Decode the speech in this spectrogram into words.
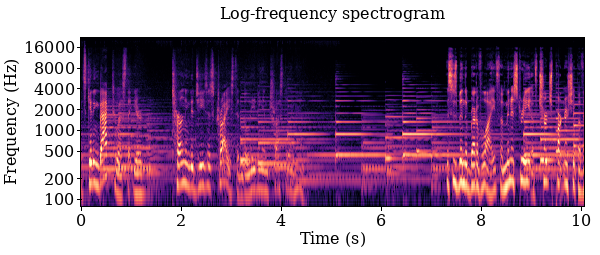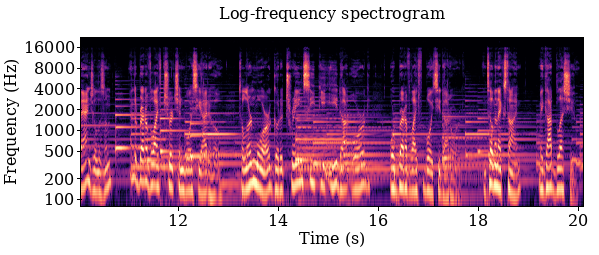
it's getting back to us that you're turning to Jesus Christ and believing and trusting in Him. This has been The Bread of Life, a ministry of Church Partnership Evangelism and the Bread of Life Church in Boise, Idaho. To learn more, go to traincpe.org or breadoflifeboise.org. Until the next time, may God bless you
